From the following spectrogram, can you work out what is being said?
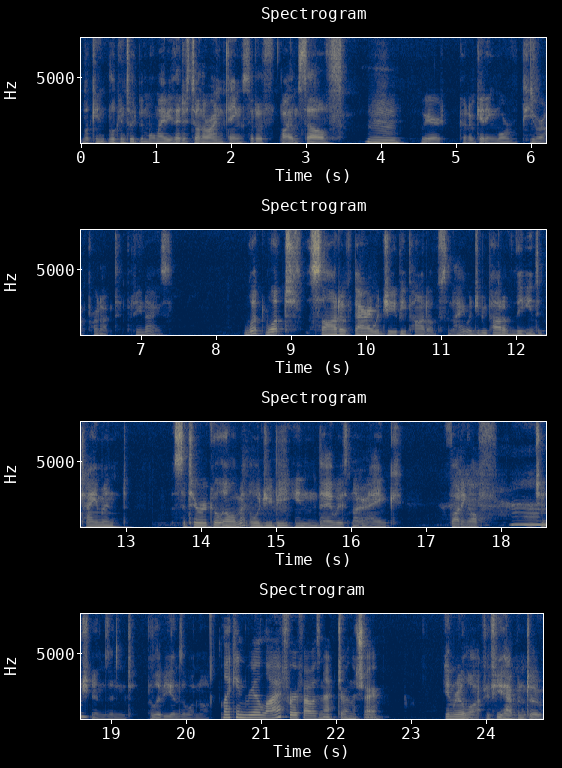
look in, look into it a bit more. Maybe they're just doing their own thing, sort of by themselves. Mm. We're kind of getting more of a purer product. But who knows? What what side of Barry would you be part of, Sine? Would you be part of the entertainment satirical element, or would you be in there with NoHo Hank fighting off Um, Chechens and Bolivians and whatnot? like in real life or if I was an actor on the show? in real life, if you happen to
